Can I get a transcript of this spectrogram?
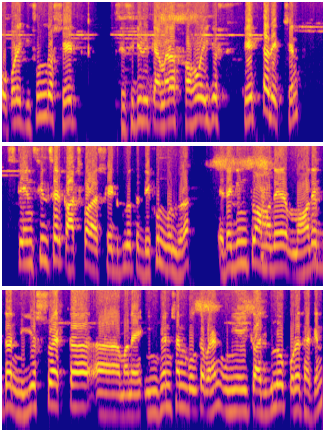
ওপরে কি সুন্দর শেড সিসিটিভি ক্যামেরা সহ এই যে শেডটা দেখছেন স্টেনসিলস এর কাজ করা শেডগুলোতে দেখুন বন্ধুরা এটা কিন্তু আমাদের মহাদেবদার নিজস্ব একটা আহ, মানে ইনভেনশন বলতে পারেন উনি এই কাজগুলো করে থাকেন।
